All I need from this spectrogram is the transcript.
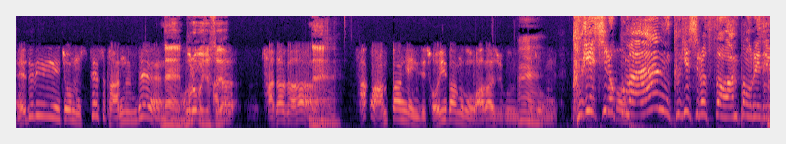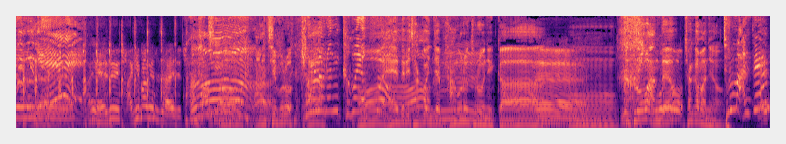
애들이 좀 스트레스 받는데. 네, 어, 물어보셨어요? 자다, 가 네. 자꾸 안방에 이제 저희 방으로 와가지고 이제 네. 좀. 그게 싫었구만 그게 싫었어 안방으로 애들이 오는 게 아니 애들이 자기 방에서 자야지. 자꾸 그렇지. 안방에. 어, 아, 집으로. 결론은 아, 그거였어 어, 애들이 자꾸 이제 방으로 들어오니까. 네. 어. 왜 들어오면 안 돼요? 잠깐만요. 들으면 안 돼?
